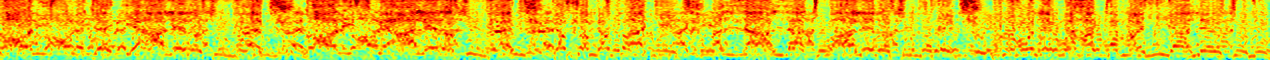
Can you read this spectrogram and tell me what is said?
कौन इसमें जो कि आले रसूल है कौन इसमें आले रसूल है कसम खुदा की अल्लाह अल्लाह जो आले रसूल थे उन्होंने कहा कि मैं ही आले रसूल हूँ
